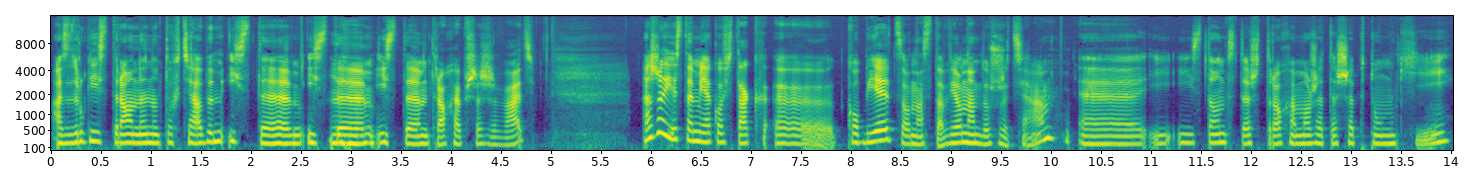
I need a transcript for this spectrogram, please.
a z drugiej strony, no to chciałabym i z tym, i z tym, mhm. i z tym trochę przeżywać. A że jestem jakoś tak e, kobieco nastawiona do życia e, i stąd też trochę może te szeptunki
